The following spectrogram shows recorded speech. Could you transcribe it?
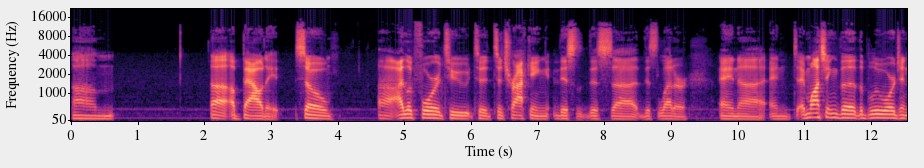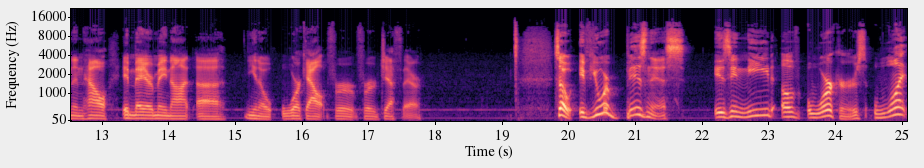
um, uh, about it. So uh, I look forward to to to tracking this this uh, this letter and uh, and and watching the the Blue Origin and how it may or may not uh, you know work out for for Jeff there. So if your business is in need of workers, what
